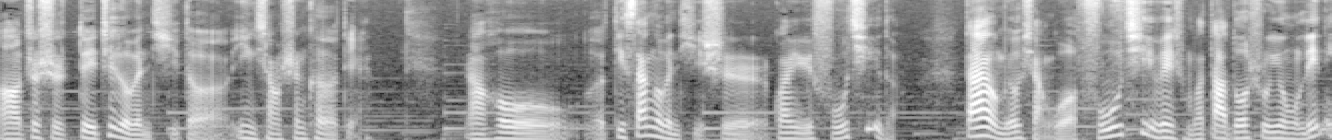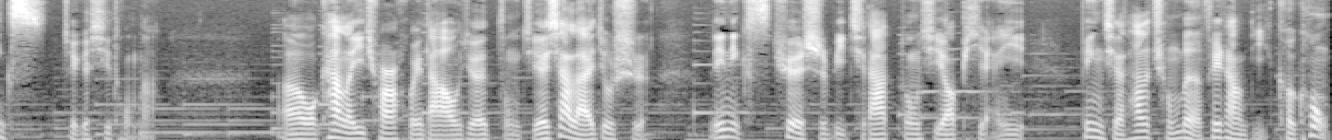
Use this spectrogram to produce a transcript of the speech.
啊。这是对这个问题的印象深刻的点。然后呃第三个问题是关于服务器的。大家有没有想过，服务器为什么大多数用 Linux 这个系统呢？呃，我看了一圈回答，我觉得总结下来就是，Linux 确实比其他东西要便宜，并且它的成本非常低，可控，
